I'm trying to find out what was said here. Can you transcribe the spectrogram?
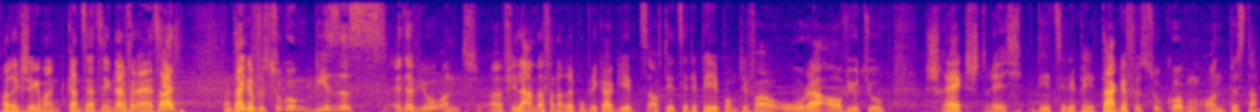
Patrick Stegemann, ganz herzlichen Dank für deine Zeit. Danke fürs Zugucken. Dieses Interview und äh, viele andere von der Republika gibt es auf dcdp.tv oder auf YouTube-dcdp. Danke fürs Zugucken und bis dann.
